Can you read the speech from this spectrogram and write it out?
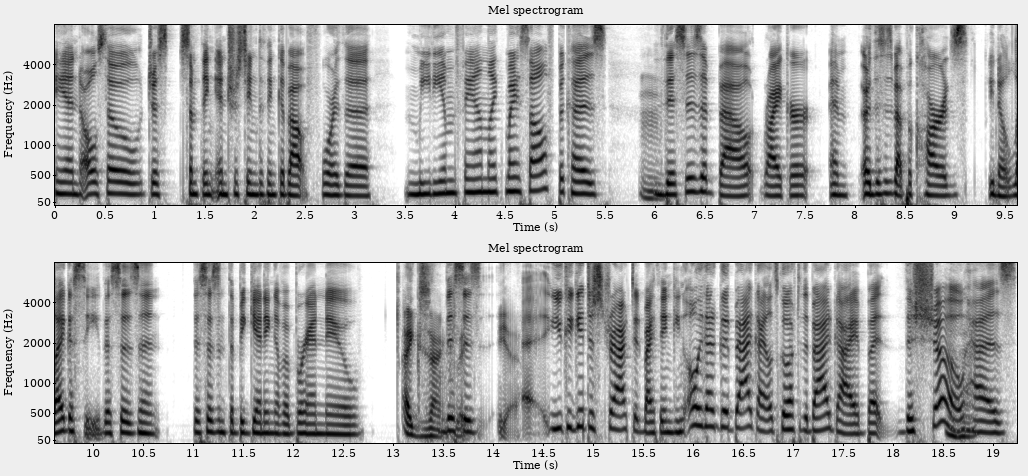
and also just something interesting to think about for the medium fan like myself because Mm. this is about Riker and or this is about Picard's you know legacy. This isn't this isn't the beginning of a brand new. Exactly. This is yeah. uh, you could get distracted by thinking, oh, we got a good bad guy. Let's go after the bad guy. But the show Mhm. has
